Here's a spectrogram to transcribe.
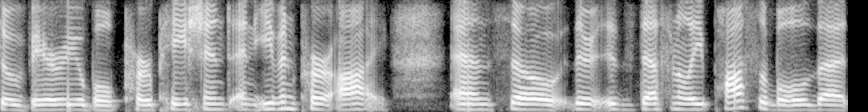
so variable per patient and even per eye, and so there, it's definitely possible that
